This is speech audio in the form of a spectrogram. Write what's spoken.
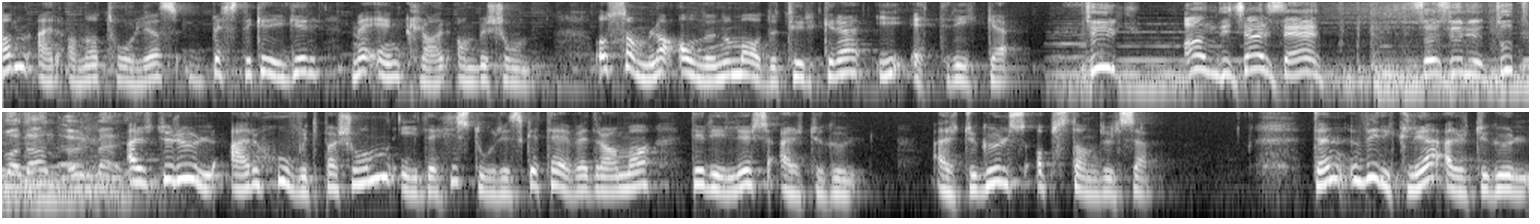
Han er Anatolias beste kriger med en klar ambisjon. Å samle alle nomadetyrkere i ett rike. Türk and içerse sözünü tutmadan ölmez. Ertugrul er hovedpersonen i det historiske TV-dramaet Dirillers Ertugul. Ertuguls oppstandelse. Den virkelige Ertugul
